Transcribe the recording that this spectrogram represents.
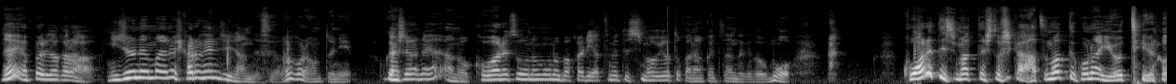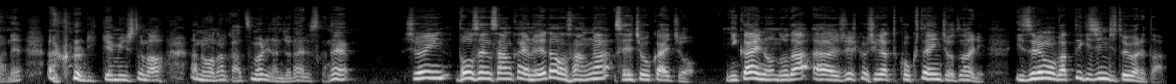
ね、やっぱりだから20年前の光源氏なんですよね、これ本当に。昔はね、あの壊れそうなものばかり集めてしまうよとかなんか言ってたんだけど、もう 壊れてしまった人しか集まってこないよっていうのがね、この立憲民主党の、あの、なんか集まりなんじゃないですかね。衆院当選3回の枝野さんが政調会長、2回の野田義彦氏が国対委員長となり、いずれも抜擢人事と言われた。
